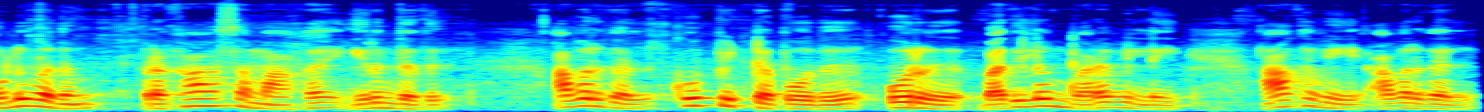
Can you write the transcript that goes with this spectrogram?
முழுவதும் பிரகாசமாக இருந்தது. அவர்கள் கூப்பிட்டபோது ஒரு பதிலும் வரவில்லை. ஆகவே அவர்கள்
